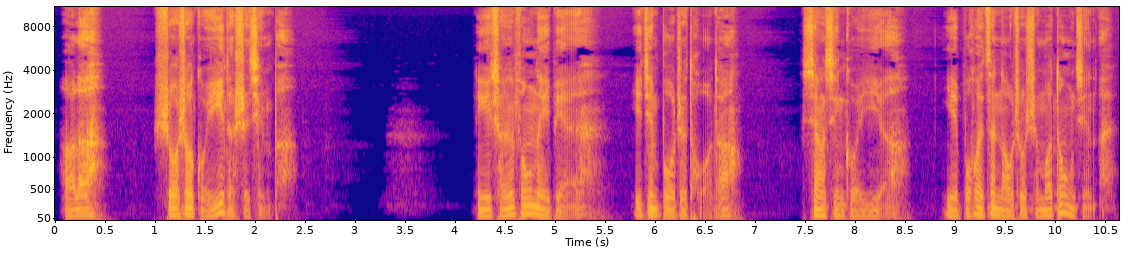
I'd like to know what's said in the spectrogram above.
好了，说说诡异的事情吧。李晨风那边已经布置妥当，相信诡异啊也不会再闹出什么动静来。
